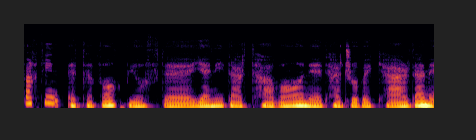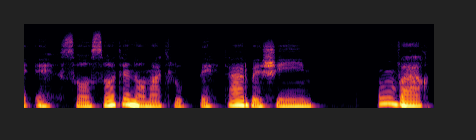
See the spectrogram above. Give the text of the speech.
وقتی این اتفاق بیفته یعنی در توان تجربه کردن احساسات نامطلوب بهتر بشیم اون وقت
